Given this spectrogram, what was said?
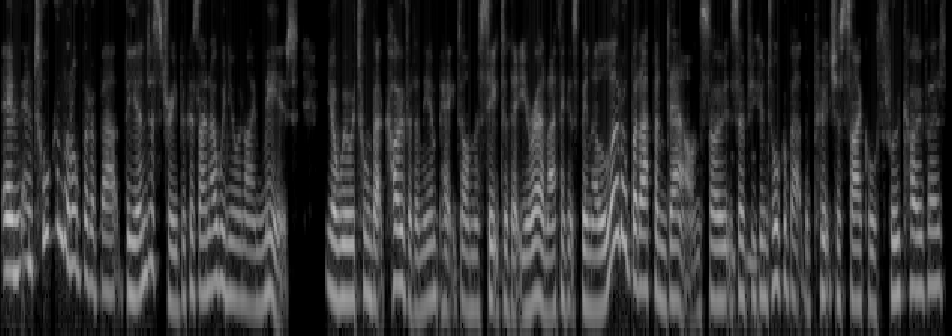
And and talk a little bit about the industry because I know when you and I met, you know, we were talking about COVID and the impact on the sector that you're in. I think it's been a little bit up and down. So so if you mm-hmm. can talk about the purchase cycle through COVID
